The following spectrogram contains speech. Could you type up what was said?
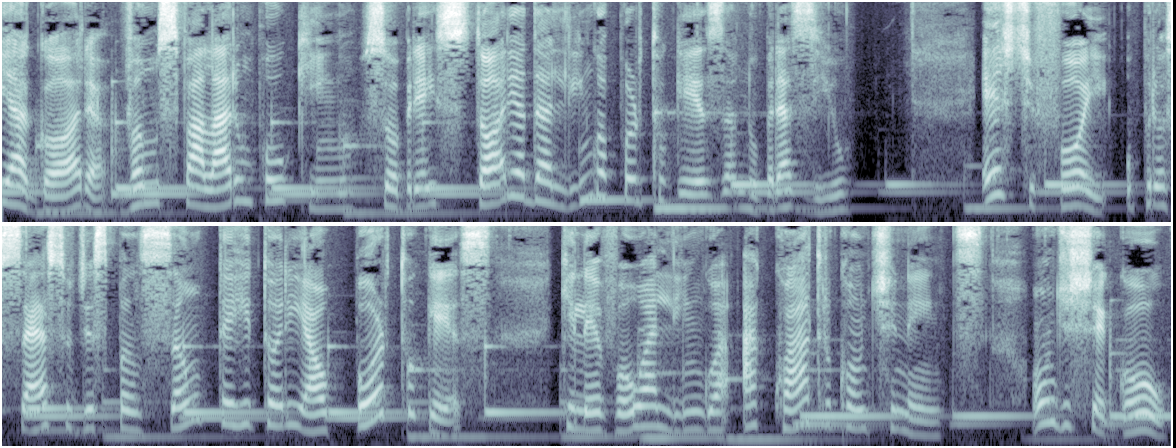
E agora vamos falar um pouquinho sobre a história da língua portuguesa no Brasil. Este foi o processo de expansão territorial português que levou a língua a quatro continentes. Onde chegou,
